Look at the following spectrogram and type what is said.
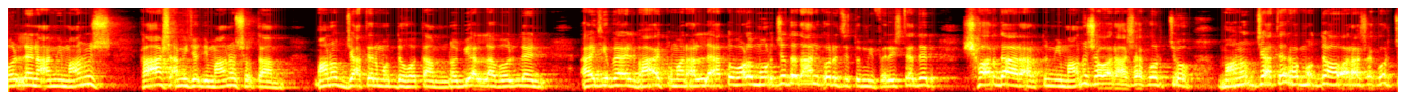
বললেন, আমি মানুষ, কাশ, আমি যদি মানুষ হতাম মানব জাতের মধ্যে হতাম। নবী আল্লাহ বললেন আই জিব্রাইল ভাই, তোমার আল্লাহ এত বড় মর্যাদা দান করেছে। তুমি ফেরিস্তাদের সর্দার আর তুমি মানুষ হওয়ার আশা করছ, মানব জাতের মধ্যে হওয়ার আশা করছ।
